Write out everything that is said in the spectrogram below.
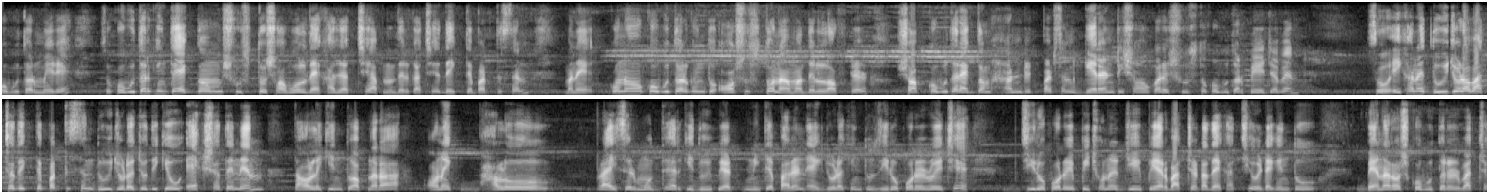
কবুতর মেরে। তো কবুতর কিন্তু একদম সুস্থ, সবল দেখা যাচ্ছে আপনাদের কাছে, দেখতে পারতেছেন। মানে কোনো কবুতর কিন্তু অসুস্থ না আমাদের লফটের সব কবুতর একদম হান্ড্রেড পার্সেন্ট গ্যারান্টি সহকারে সুস্থ কবুতর পেয়ে যাবেন। সো এখানে দুই জোড়া বাচ্চা দেখতে পারতেছেন। দুই জোড়া যদি কেউ একসাথে নেন, তাহলে কিন্তু আপনারা অনেক ভালো প্রাইসের মধ্যে আর কি দুই পেয়ার নিতে পারেন। এক জোড়া কিন্তু জিরো পরে রয়েছে। জিরো পরে পিছনের যে পেয়ার বাচ্চাটা দেখাচ্ছি, ওইটা কিন্তু বেনারস কবুতরের বাচ্চা।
